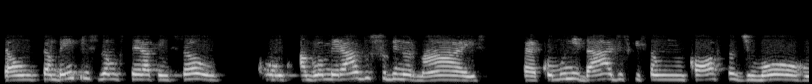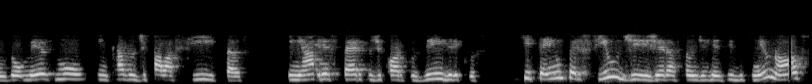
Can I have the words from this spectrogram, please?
Então, também precisamos ter atenção com aglomerados subnormais, é, comunidades que estão em costas de morros, ou mesmo em casas de palafitas, em áreas perto de corpos hídricos, que têm um perfil de geração de resíduo que nem o nosso,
